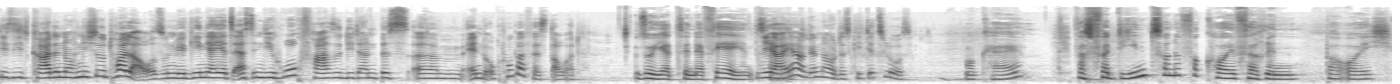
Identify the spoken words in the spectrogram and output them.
die sieht gerade noch nicht so toll aus. Und wir gehen ja jetzt erst in die Hochphase, die dann bis ähm, Ende Oktoberfest dauert. So jetzt in der Ferienzeit? Ja, ja, genau, das geht jetzt los. Okay. Was verdient so eine Verkäuferin bei euch?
